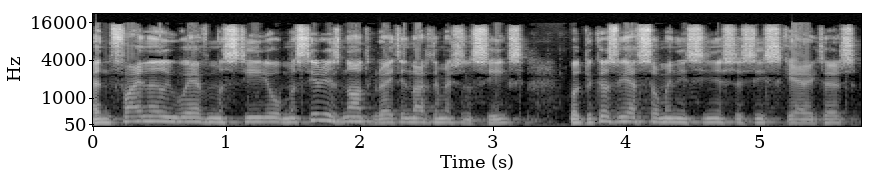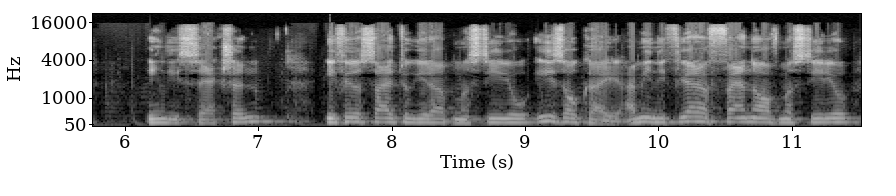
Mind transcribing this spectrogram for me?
And finally, we have Mysterio. Mysterio is not great in Dark Dimension 6, but because we have so many Sinister 6 characters in this section, if you decide to get up Mysterio, is okay. I mean, if you're a fan of Mysterio,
